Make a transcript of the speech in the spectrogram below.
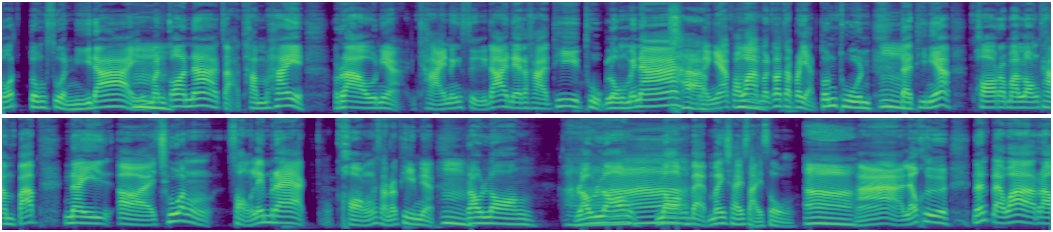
ลดตรงส่วนนี้ได้อืมมันก็น่าจะทำให้เราเนี่ยขายหนังสือได้ในราคาที่ถูกลงไหมนะครับอะไรเงี้ย เพราะว่าอืมมันก็จะประหยัดต้นทุนอืมแต่ทีเนี้ยพอเรามาลองทำปั๊บ ในเอ่อช่วงสองเล่มแรกของสำนักพิมพ์เนี่ยอืมเราลองอ่า เราลองลองแบบไม่ใช้สายส่งอ่าอ่าแล้วคือนั่นแปลว่าเรา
